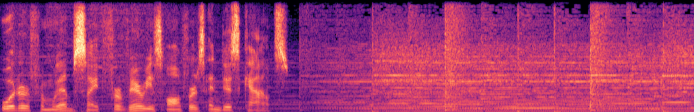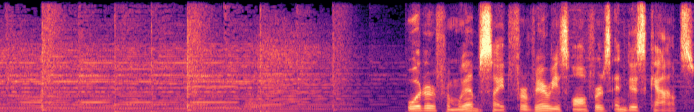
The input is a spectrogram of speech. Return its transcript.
Order from website for various offers and discounts. Order from website for various offers and discounts.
